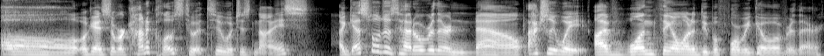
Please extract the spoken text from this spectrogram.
Oh, okay. So we're kind of close to it too, which is nice. I guess we'll just head over there now. Actually, wait, I have one thing I want to do before we go over there.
